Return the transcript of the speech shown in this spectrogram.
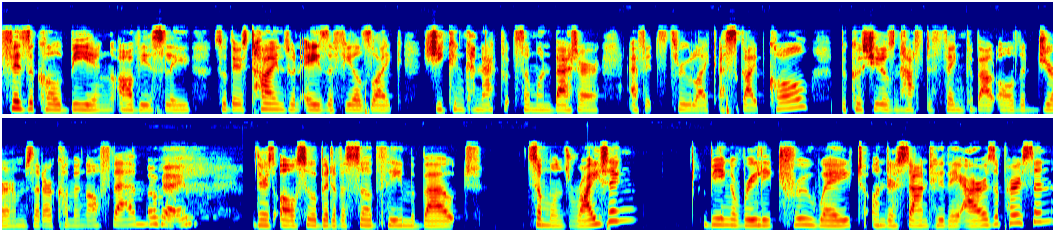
physical being obviously. So there's times when Aza feels like she can connect with someone better if it's through like a Skype call because she doesn't have to think about all the germs that are coming off them. Okay. there's also a bit of a sub theme about someone's writing being a really true way to understand who they are as a person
